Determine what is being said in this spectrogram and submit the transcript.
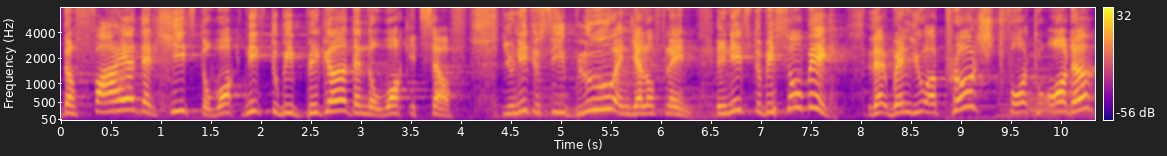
The fire that heats the wok needs to be bigger than the wok itself. You need to see blue and yellow flame. It needs to be so big that when you approach for to order,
